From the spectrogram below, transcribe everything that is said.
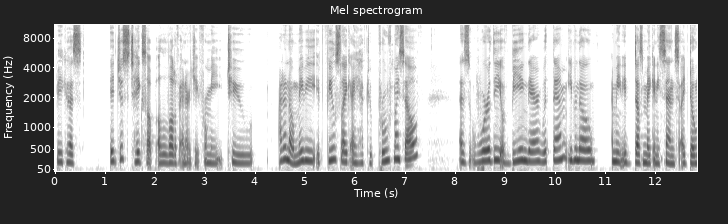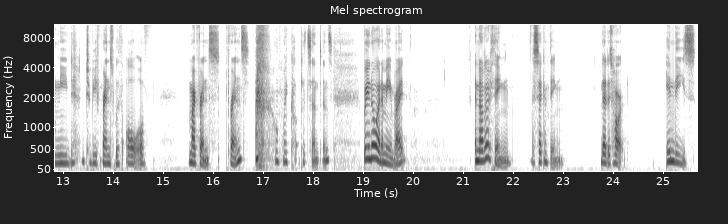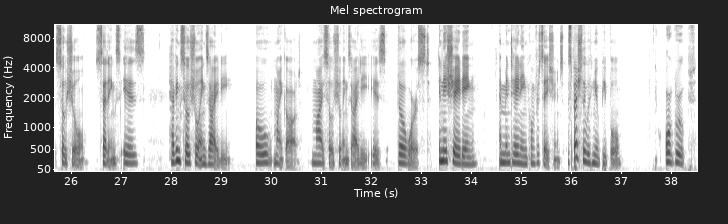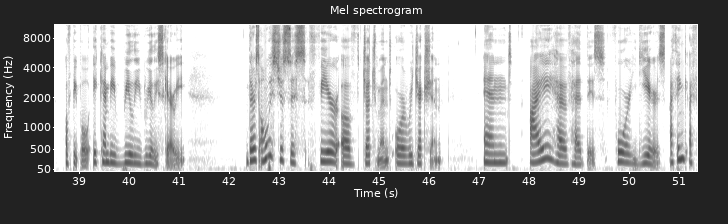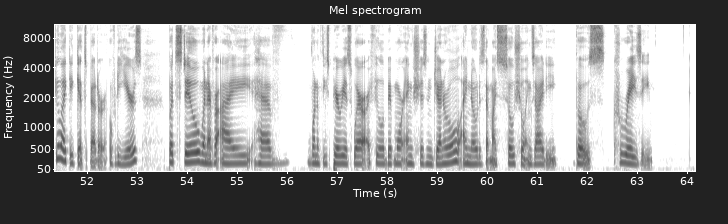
because it just takes up a lot of energy for me to, I don't know, maybe it feels like I have to prove myself as worthy of being there with them, even though, I mean, it doesn't make any sense. I don't need to be friends with all of my friends' friends. oh my god, that sentence. But you know what I mean, right? Another thing, the second thing that is hard in these social settings is having social anxiety. Oh my god, my social anxiety is the worst. Initiating and maintaining conversations, especially with new people or groups of people, it can be really, really scary. There's always just this fear of judgment or rejection. And I have had this for years. I think I feel like it gets better over the years, but still, whenever I have one of these periods where I feel a bit more anxious in general, I notice that my social anxiety goes crazy.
